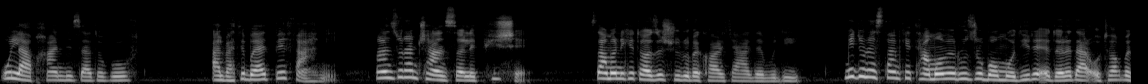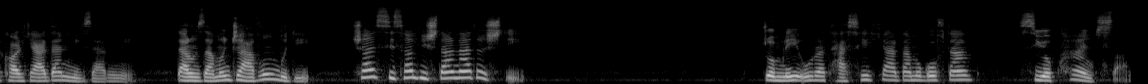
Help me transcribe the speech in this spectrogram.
او لبخندی زد و گفت البته باید بفهمی منظورم چند سال پیشه. زمانی که تازه شروع به کار کرده بودی. می‌دونستم که تمام روز رو با مدیر اداره در اتاق به کار کردن میگذرونی. در اون زمان جوون بودی. شاید سی سال بیشتر نداشتی. جمله او را تصحیح کردم و گفتم سی و پنج سال.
